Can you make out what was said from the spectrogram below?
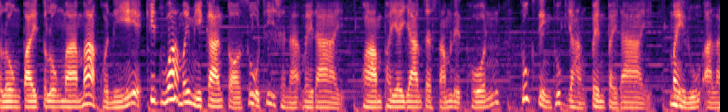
ตรงไปตรงมามากกว่านี้ คิดว่าไม่มีการต่อสู้ที่ชนะไม่ได้ความพยายามจะสำเร็จผล ทุกสิ่งทุกอย่างเป็นไปได้ ไม่รู้อะไร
